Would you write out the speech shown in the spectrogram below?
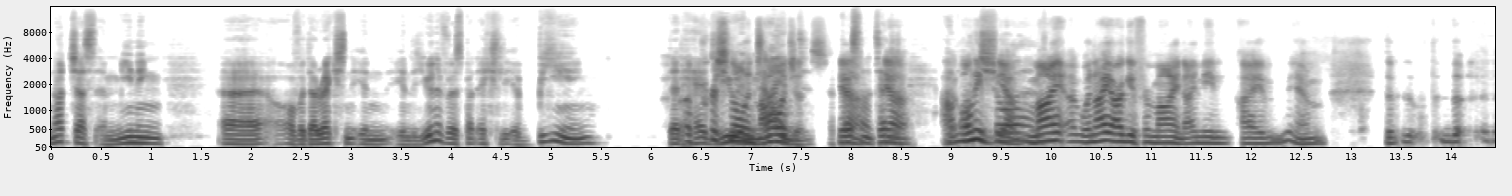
not just a meaning uh, of a direction in in the universe, but actually a being that a had personal you in intelligence. Mind, a personal intelligence. Yeah. I'm only sure. yeah my when I argue for mind, I mean I am the, the, the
